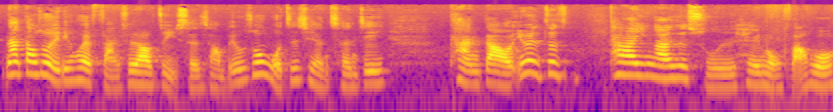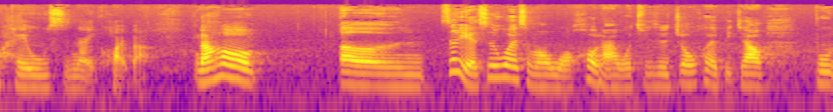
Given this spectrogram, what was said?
那到时候一定会反射到自己身上。比如说我之前曾经看到，因为这。他应该是属于黑魔法或黑巫师那一块吧，然后，嗯、呃，这也是为什么我后来我其实就会比较不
